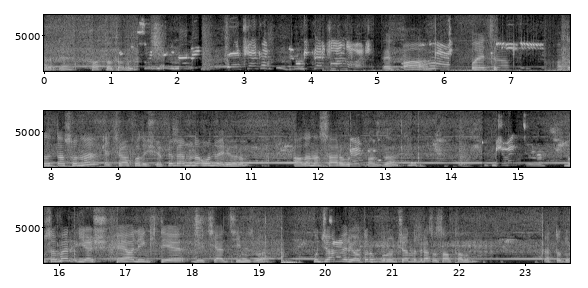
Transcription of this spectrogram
Böyle patlatalım. E, TNT dinamitler falan da var. Evet aa bu etraf patladıktan sonra etrafa da şey yapıyor. Ben buna 10 veriyorum. Alan hasarı vuruyor fazla. Benim. Bu sefer yaş Healink diye bir TNT'miz var. Bu can veriyordur. Bunun canını biraz azaltalım. Hatta dur.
